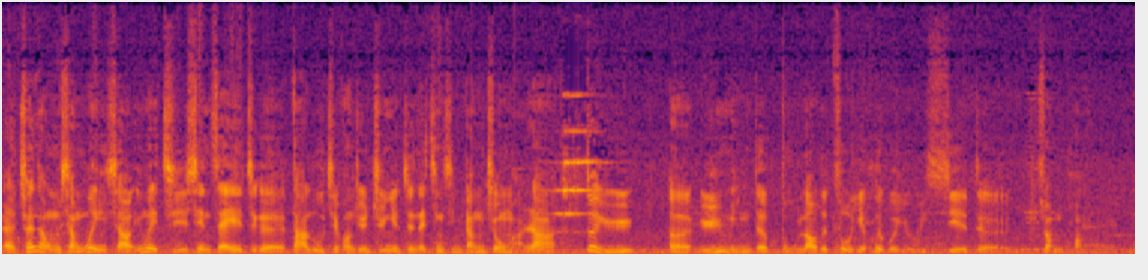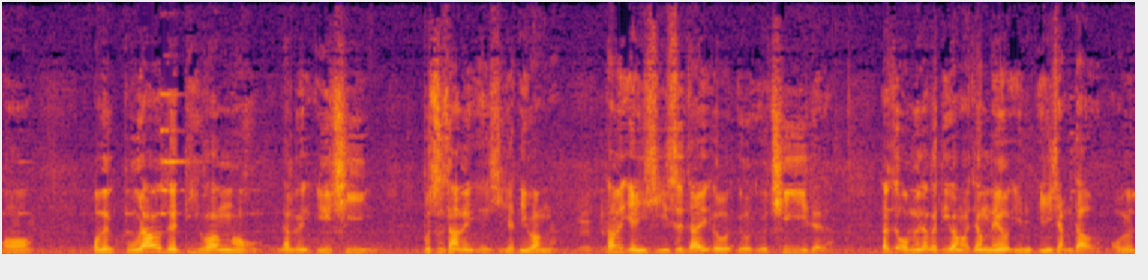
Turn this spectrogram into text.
呃，船长，我们想问一下，因为其实现在这个大陆解放军军演正在进行当中嘛，那对于呃渔民的捕捞的作业，会不会有一些的状况？哦，我们捕捞的地方哦，那个渔区不是他们演习的地方啊，嗯，他们演习是在有有有区域的啦，但是我们那个地方好像没有影影响到，我们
